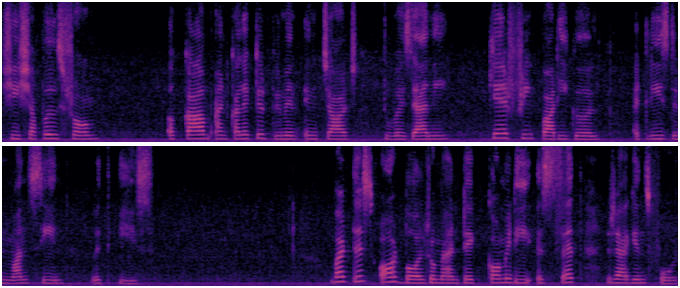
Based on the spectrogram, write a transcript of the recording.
She shuffles from a calm and collected woman in charge to a zany, carefree party girl, at least in one scene, with ease. But this oddball romantic comedy is Seth Rogen's fourth.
